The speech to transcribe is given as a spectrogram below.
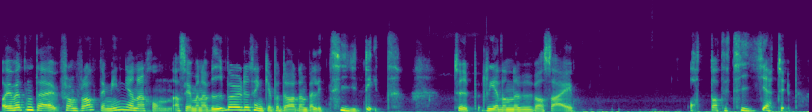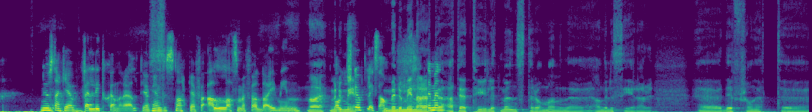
och jag vet inte, framförallt i min generation, alltså jag menar vi började tänka på döden väldigt tidigt. Typ redan när vi var så här 8 till 10 typ. Nu snackar jag väldigt generellt. Jag kan inte snacka för alla som är födda i min Nej, men åldersgrupp. Liksom. Men du menar att, Nej, men... att det är ett tydligt mönster om man eh, analyserar eh, det från ett eh,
